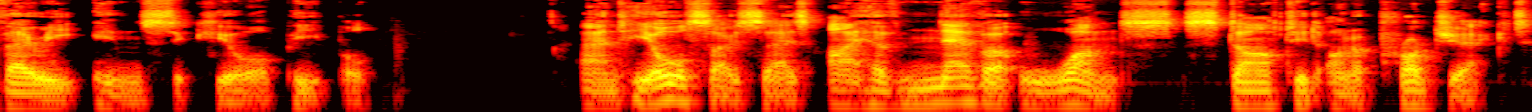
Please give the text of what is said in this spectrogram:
very insecure people. And he also says, I have never once started on a project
